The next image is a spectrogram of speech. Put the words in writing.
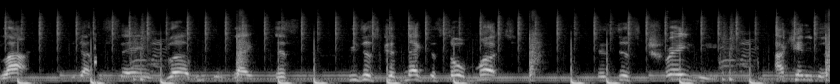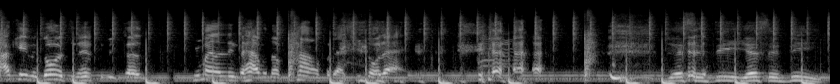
block. We got the same blood. We just like this. We just connected so much. It's just crazy. I can't even. I can't even go into the history because we might not even have enough time for that. You know that. Yes, indeed. Yes, indeed.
